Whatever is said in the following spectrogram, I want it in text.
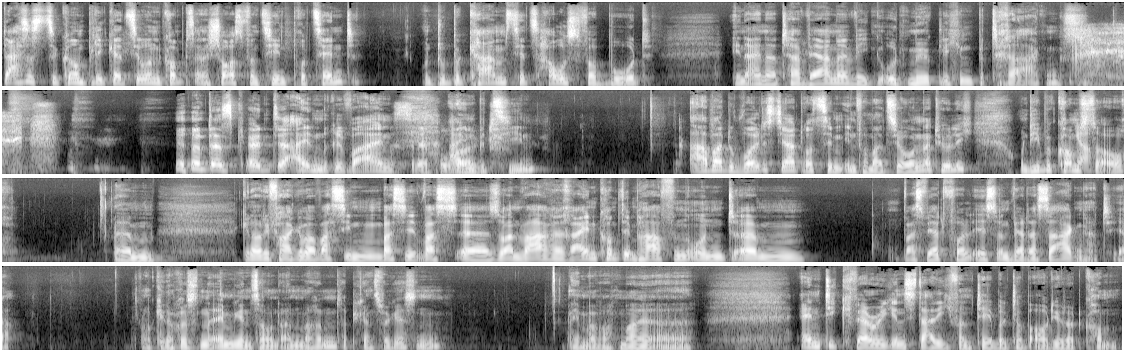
Dass es zu Komplikationen kommt, ist eine Chance von 10% und du bekamst jetzt Hausverbot in einer Taverne wegen unmöglichen Betragens. und das könnte einen Rivalen einbeziehen. Aber du wolltest ja trotzdem Informationen natürlich und die bekommst Ja. du auch. Ähm, genau, die Frage war, was, ihm, was, was äh, so an Ware reinkommt im Hafen und ähm, was wertvoll ist und wer das Sagen hat, ja. Okay, noch kurz einen Ambient-Sound anmachen, das habe ich ganz vergessen. Nehmen wir einfach mal äh, Antiquarian Study von tabletopaudio.com.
